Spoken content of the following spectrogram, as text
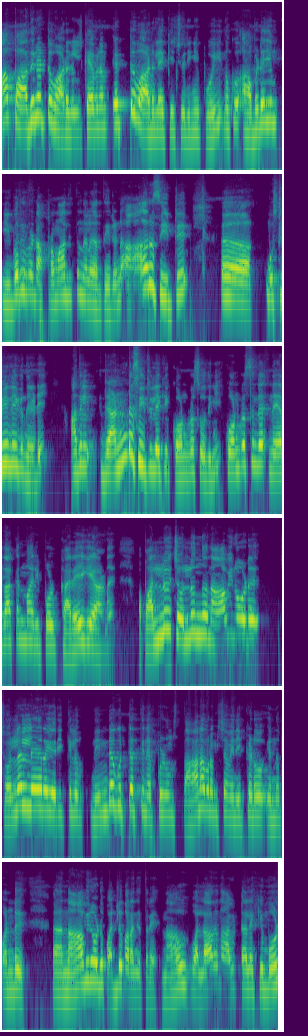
ആ പതിനെട്ട് വാർഡുകളിൽ കേവലം എട്ട് വാർഡിലേക്ക് ചുരുങ്ങിപ്പോയി. നോക്കൂ അവിടെയും ഇവർ ഇവരുടെ അപ്രമാദിത്വം നിലനിർത്തിയിട്ടുണ്ട്. ആറ് സീറ്റ് മുസ്ലിം ലീഗ് നേടി. അതിൽ രണ്ട് സീറ്റിലേക്ക് കോൺഗ്രസ് ഒതുങ്ങി. കോൺഗ്രസിന്റെ നേതാക്കന്മാർ ഇപ്പോൾ കരയുകയാണ്. പല്ലു ചൊല്ലുന്ന നാവിനോട് ചൊല്ലല്ലേറെ ഒരിക്കലും നിന്റെ കുറ്റത്തിന് എപ്പോഴും സ്ഥാനഭ്രംശം എനിക്കടോ എന്ന് പണ്ട് നാവിനോട് പല്ല് പറഞ്ഞത്രേ. നാവ് വല്ലാതെ നാവിട്ടലയ്ക്കുമ്പോൾ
